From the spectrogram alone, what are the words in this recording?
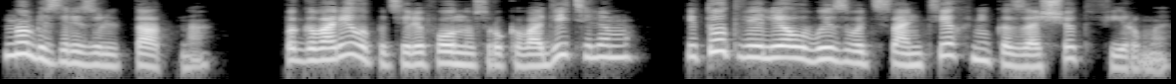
но безрезультатно. Поговорила по телефону с руководителем, и тот велел вызвать сантехника за счет фирмы.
